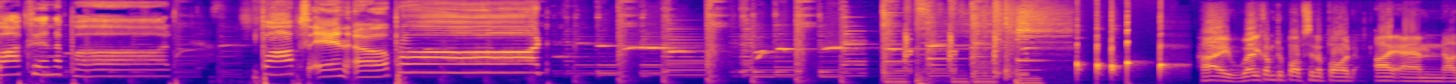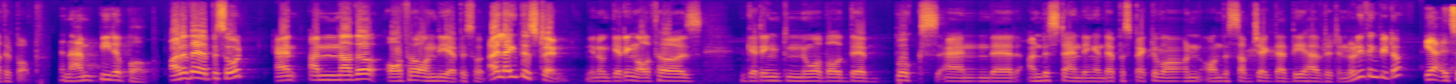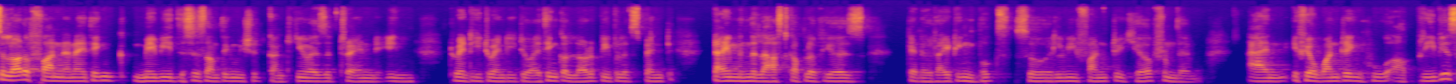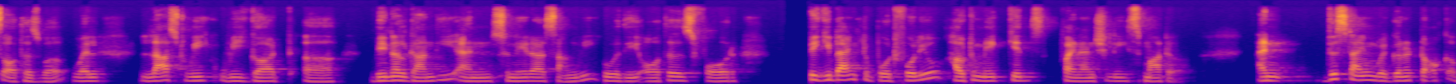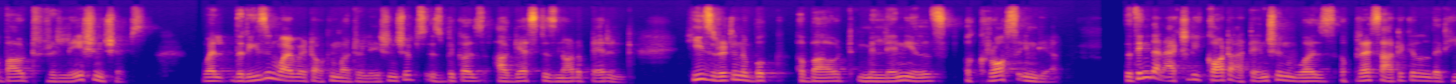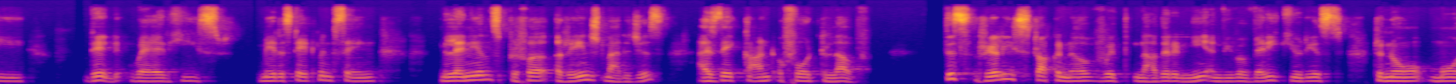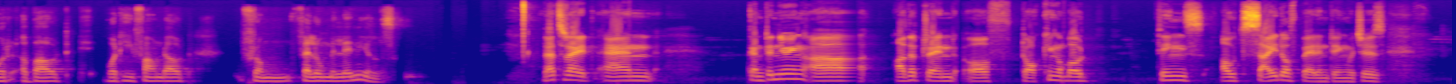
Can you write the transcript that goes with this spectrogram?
Pops in a pod. Pops in a pod. Hi, welcome to Pops in a Pod. I am Nadir Pop. And I'm Peter Pop. Another episode and another author on the episode. I like this trend, you know, getting authors, getting to know about their books and their understanding and their perspective on on the subject that they have written. Don't you think, Peter? Yeah, it's a lot of fun. And I think maybe this is something we should continue as a trend in 2022. I think a lot of people have spent time in the last couple of years kind of writing books. So it'll be fun to hear from them. And if you're wondering who our previous authors were, well, last week we got uh, Binal Gandhi and Sunera Sangvi, who were the authors for Piggy Bank to Portfolio How to Make Kids Financially Smarter. And this time we're going to talk about relationships. Well, the reason why we're talking about relationships is because our guest is not a parent. He's written a book about millennials across India the thing that actually caught our attention was a press article that he did where he made a statement saying millennials prefer arranged marriages as they can't afford to love. This really struck a nerve with Nadir and me, and we were very curious to know more about what he found out from fellow millennials. That's right. And continuing our other trend of talking about things outside of parenting which is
